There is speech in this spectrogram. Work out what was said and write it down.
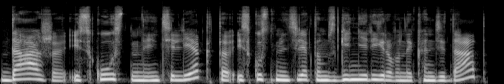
даже искусственный интеллект, искусственным интеллектом сгенерированный кандидат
